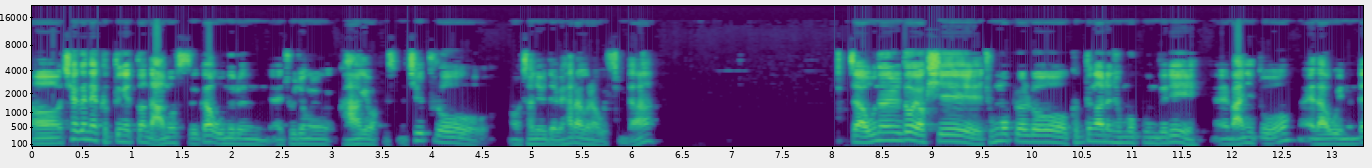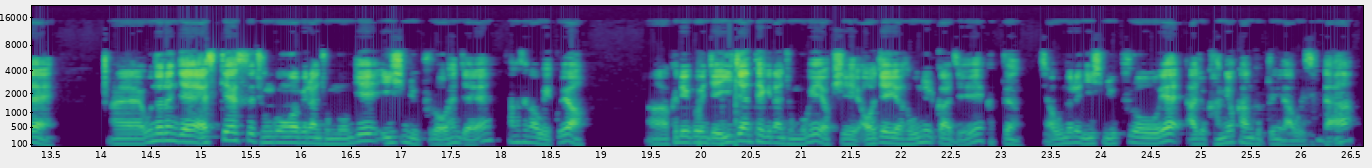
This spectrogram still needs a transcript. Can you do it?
어, 최근에 급등했던 나노스가 오늘은 조정을 강하게 받고 있습니다. 7% 어, 전일 대비 하락을 하고 있습니다. 자 오늘도 역시 종목별로 급등하는 종목군들이 많이 또 나오고 있는데 오늘은 이제 STS 중공업이라는 종목이 26% 현재 상승하고 있고요. 어, 그리고 이제 이젠텍이라는 종목이 역시 어제 이어서 오늘까지 급등. 자, 오늘은 26%의 아주 강력한 급등이 나오고 있습니다.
